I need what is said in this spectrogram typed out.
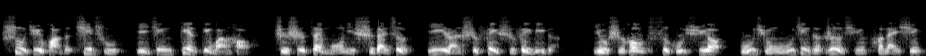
数据化的基础已经奠定完好，只是在模拟时代，这依然是费时费力的。有时候似乎需要无穷无尽的热情和耐心，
